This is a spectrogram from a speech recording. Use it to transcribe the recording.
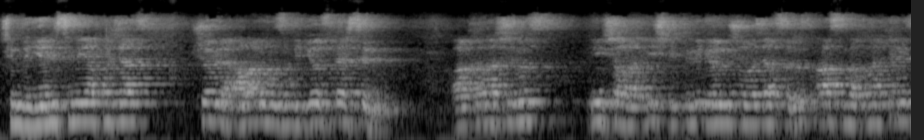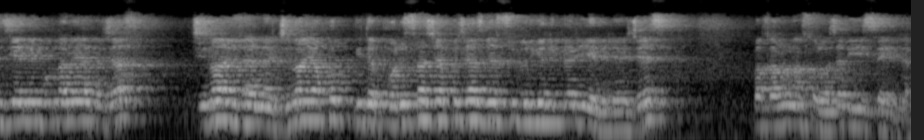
Şimdi yenisini yapacağız. Şöyle alanımızı bir göstersin. Arkadaşımız inşallah iş bitimi görmüş olacaksınız. Aslında parkemiz yeni. Burada ne yapacağız? Cila üzerine cila yapıp bir de polisaj yapacağız ve süpürgelikleri yenileyeceğiz. Bakalım nasıl olacak. İyi seyirler.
